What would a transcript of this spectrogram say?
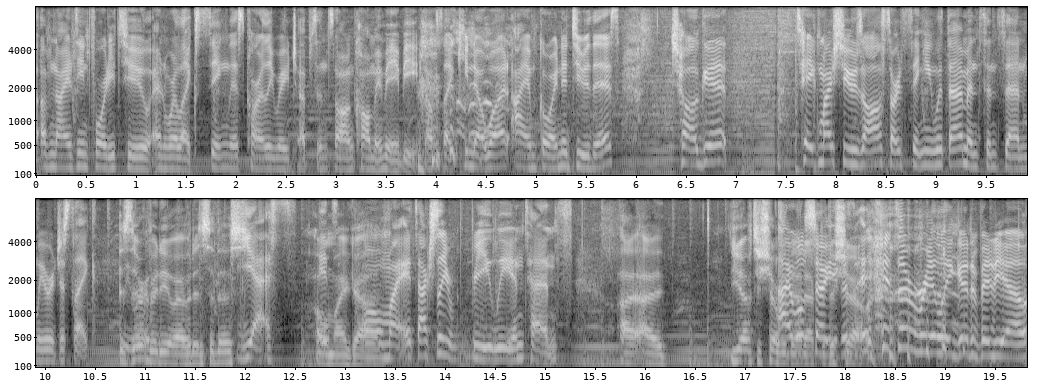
of 1942, and we're like, sing this Carly Rae Jepsen song, Call Me Maybe. I was like, you know what? I am going to do this, chug it, take my shoes off, start singing with them. And since then, we were just like, Is we there were- video evidence of this? Yes. Oh It's- my God. Oh my! It's actually really intense. I, I you have to show me I will show the you show. this. It's a really good video.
